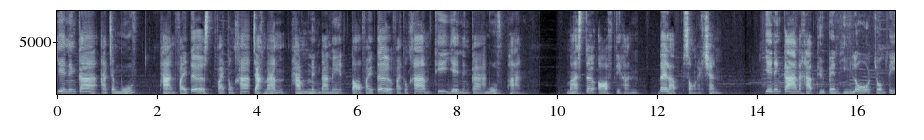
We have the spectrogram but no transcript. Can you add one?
เยเนงกาอาจจะ Move ผ่านไฟเตอร์ฝ่ายตรงข้าม จากนั้นทำหนึ่งดาเมจต่อไฟเตอร์ฝ่ายตรงข้ามที่เยเนงกา Move ผ่าน Master of the Hunt ได้รับ 2 Action เยเนงกานะครับถือเป็นฮีโร่โจมตี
